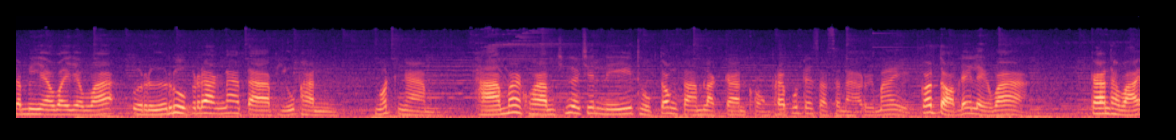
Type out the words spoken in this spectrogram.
จะมีอวัยวะหรือรูปร่างหน้าตาผิวพรรณงดงาม ถามว่าความเชื่อเช่นนี้ถูกต้องตามหลักการของพระพุทธศาสนาหรือไม่ ก็ตอบได้เลยว่า การถวาย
